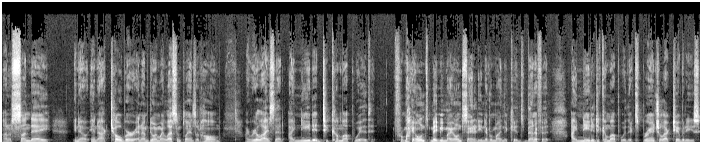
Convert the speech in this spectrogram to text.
on a Sunday, you know, in October and I'm doing my lesson plans at home, I realized that I needed to come up with for my own maybe my own sanity, never mind the kids' benefit, I needed to come up with experiential activities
